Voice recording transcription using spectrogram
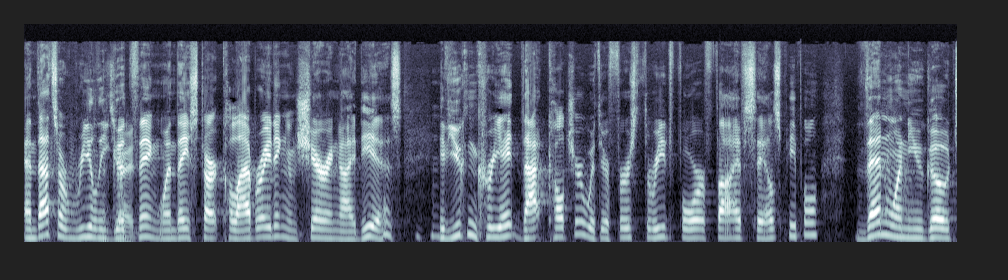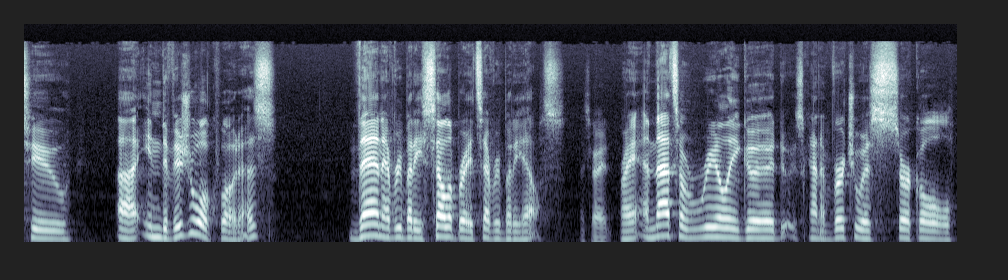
And that's a really That's good right. thing when they start collaborating and sharing ideas. If you can create that culture with your first three, four, five salespeople, then when you go to uh, individual quotas, then everybody celebrates everybody else, That's right. right? And that's a really good kind of virtuous circle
